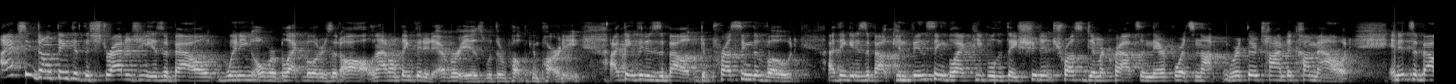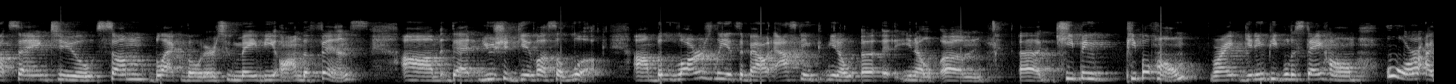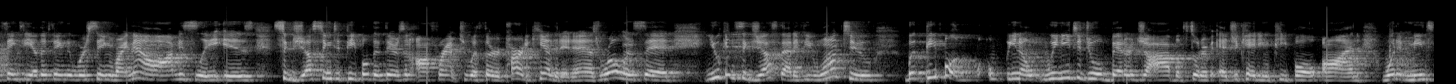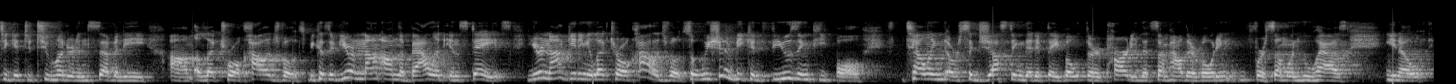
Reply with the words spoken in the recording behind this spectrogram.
I actually don't think that the strategy is about winning over black voters at all. And I don't think that it ever is with the Republican Party. I think that it is about depressing the vote. I think it is about convincing black people that they shouldn't trust Democrats and therefore it's not worth their time to come out. And it's about saying to some black voters who may be on the fence, um, that you should give us a look. Um, but largely, it's about asking, you know, uh, you know, um, uh, keeping people home, right? Getting people to stay home. Or I think the other thing that we're seeing right now, obviously, is suggesting to people that there's an off ramp to a third party candidate. And as Roland said, you can suggest that if you want to, but people, you know, we need to do a better job of sort of educating people on what it means to get to 270 um, electoral college votes. Because if you're not on the ballot in states, you're not getting electoral college votes. So we shouldn't be confusing people, telling or suggesting that if they vote third party, that somehow they're voting for someone who has, you know,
